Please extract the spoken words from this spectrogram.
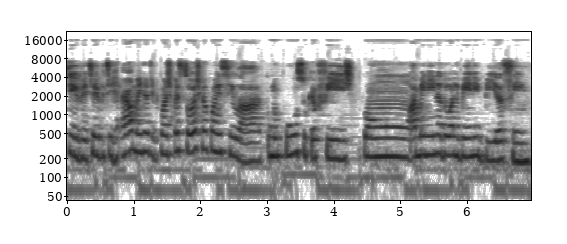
Tive, tive, tive, realmente eu tive. Com as pessoas que eu conheci lá, no curso que eu fiz, com a menina do Airbnb, assim.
